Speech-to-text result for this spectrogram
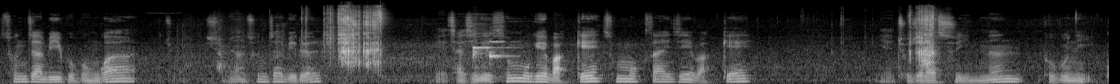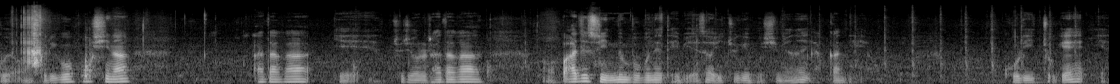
손잡이 부분과 보시면 손잡이를 예, 자신이 손목에 맞게 손목 사이즈에 맞게 예, 조절할 수 있는 부분이 있고요. 그리고 혹시나 하다가 예, 조절을 하다가 어, 빠질 수 있는 부분에 대비해서 이쪽에 보시면은 약간 예, 고리 쪽에 예,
